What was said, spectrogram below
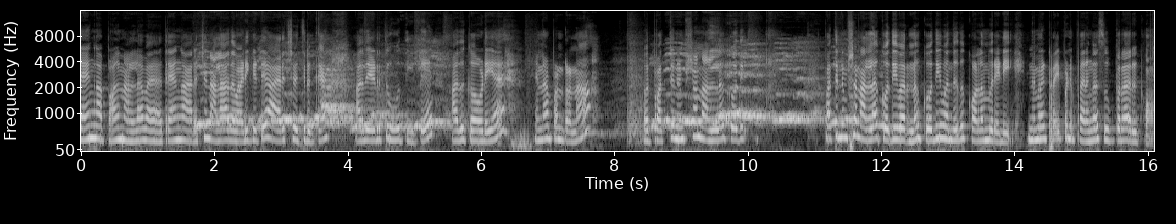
தேங்காய் பால் நல்லா வ தேங்காய் அரைச்சி நல்லா அதை வடிகட்டி அரைச்சி வச்சுருக்கேன். அதை எடுத்து ஊற்றிட்டு அதுக்கோடைய என்ன பண்ணுறேன்னா ஒரு பத்து நிமிஷம் நல்லா கொதி பத்து நிமிஷம் நல்லா கொதி வரணும். கொதி வந்தது குழம்பு ரெடி இந்த மாதிரி ட்ரை பண்ணி பாருங்கள் சூப்பராக இருக்கும்.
